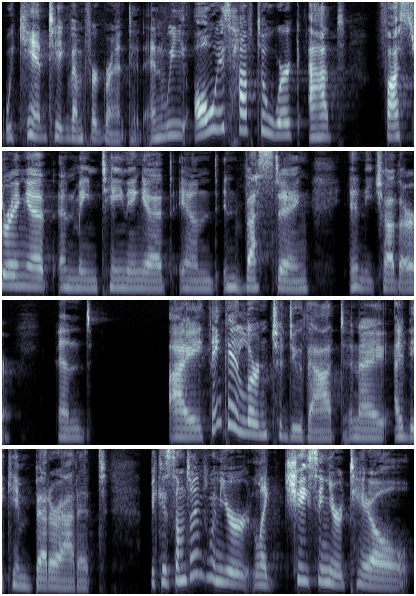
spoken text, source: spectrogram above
we can't take them for granted. And we always have to work at fostering it and maintaining it and investing in each other. And I think I learned to do that and I, I became better at it. Because sometimes when you're like chasing your tail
